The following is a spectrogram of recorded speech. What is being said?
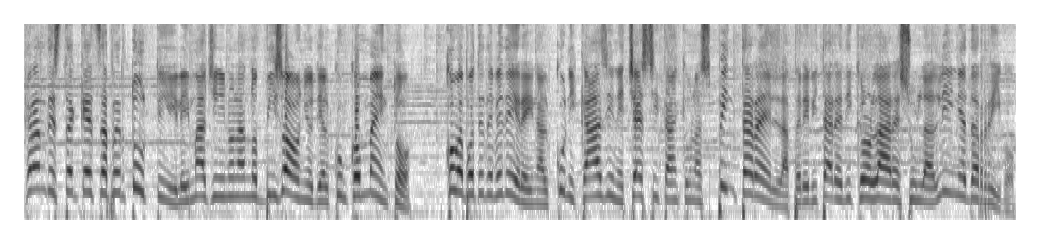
Grande stanchezza per tutti, le immagini non hanno bisogno di alcun commento. Come potete vedere in alcuni casi necessita anche una spintarella per evitare di crollare sulla linea d'arrivo.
